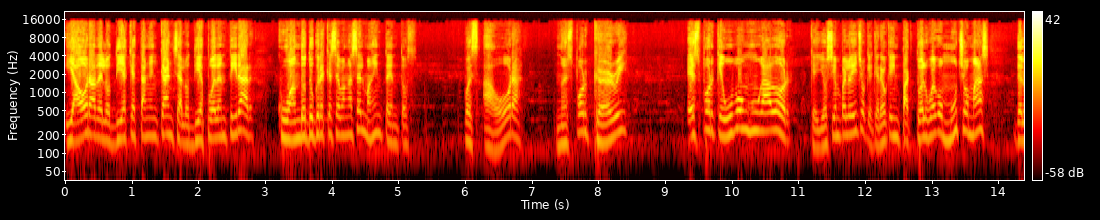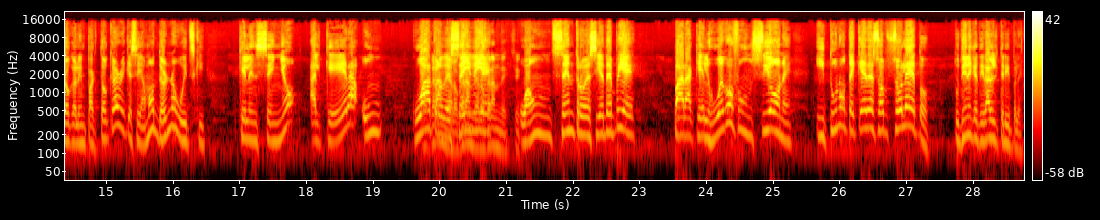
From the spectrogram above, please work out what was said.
y ahora de los 10 que están en cancha, los 10 pueden tirar, ¿cuándo tú crees que se van a hacer más intentos? Pues ahora, no es por Curry, es porque hubo un jugador que yo siempre lo he dicho que creo que impactó el juego mucho más de lo que lo impactó Curry, que se llamó Dirk Nowitzki, que le enseñó al que era un 4 grande, de a lo 6 grande, a lo 10 grande, sí. o a un centro de 7 pies para que el juego funcione y tú no te quedes obsoleto, tú tienes que tirar el triple.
